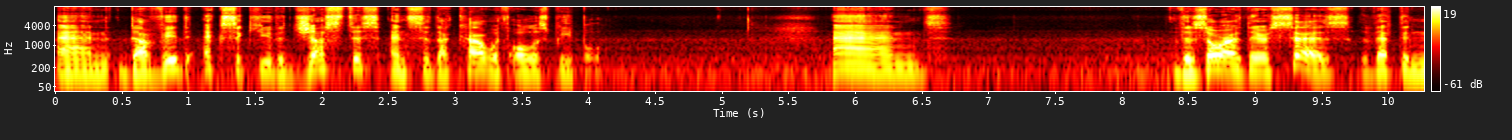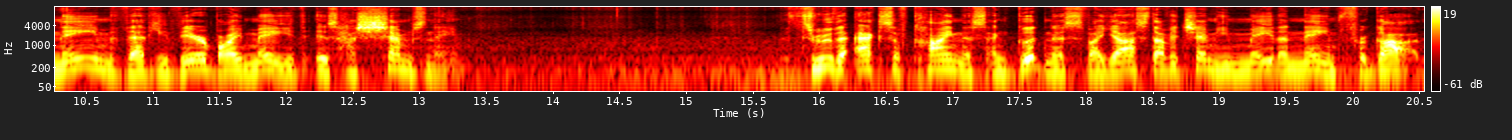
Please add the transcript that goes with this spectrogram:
"And David executed justice and tzedakah with all his people." And the Zohar there says that the name that he thereby made is Hashem's name through the acts of kindness and goodness, Vayas David Shem, he made a name for God.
